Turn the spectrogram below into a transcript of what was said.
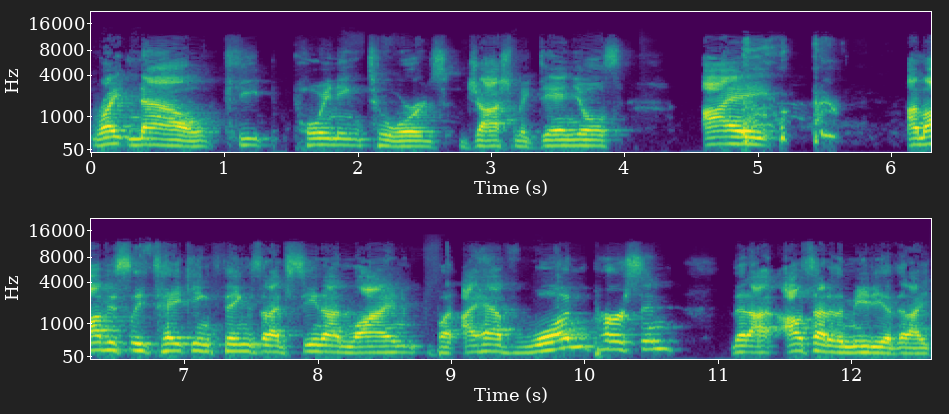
right now keep pointing towards Josh McDaniels. I I'm obviously taking things that I've seen online, but I have one person that I outside of the media that I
